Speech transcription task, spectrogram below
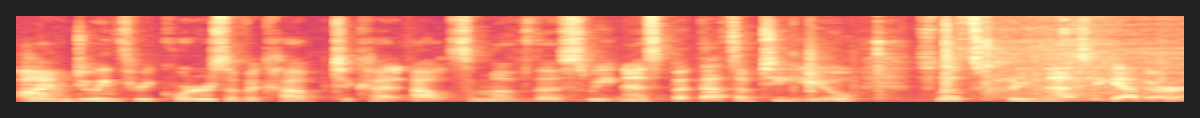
I'm doing three quarters of a cup to cut out some of the sweetness, but that's up to you. So let's cream that together.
